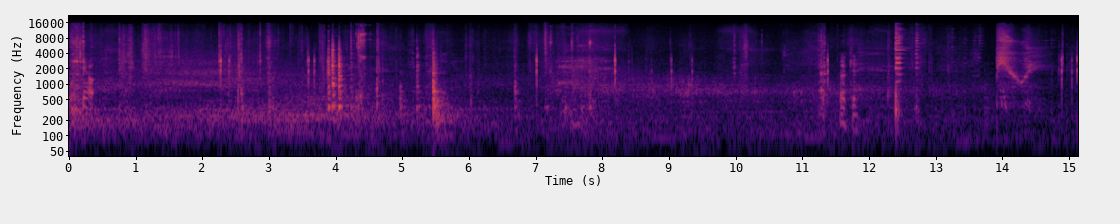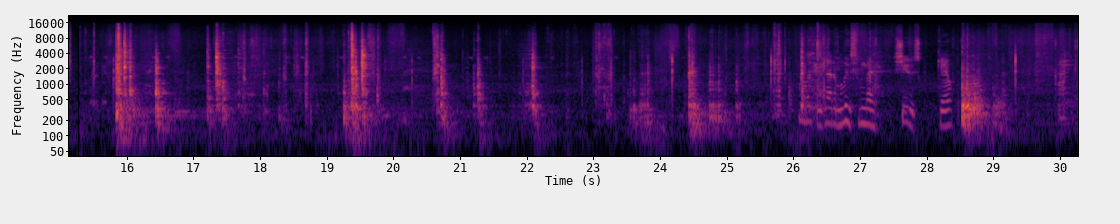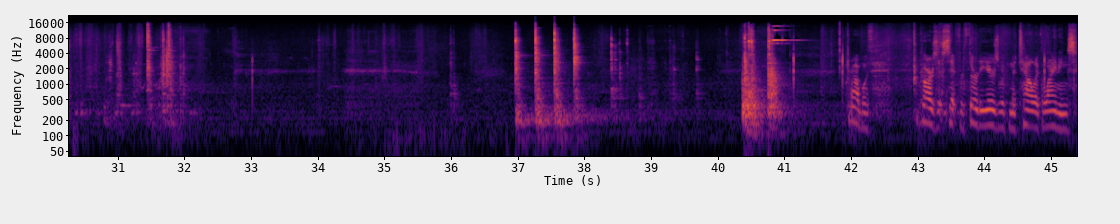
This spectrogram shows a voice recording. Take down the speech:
Watch out. Okay. Look, we got him loose from the shoes, Gail. Problem with cars that sit for 30 years with metallic linings.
